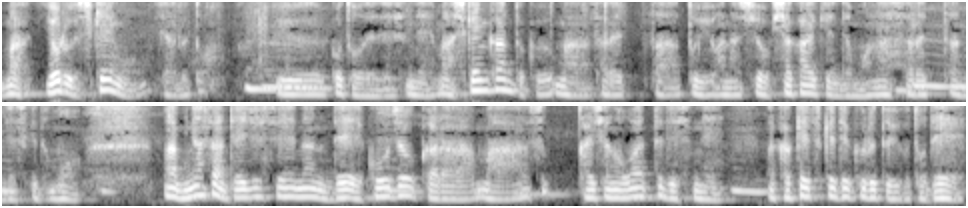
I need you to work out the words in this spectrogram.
まあ、夜試験をやるということでですね、まあ、試験監督、まあ、されたという話を記者会見でもお話しされてたんですけども、まあ、皆さん定時制なんで工場から、まあ、会社が終わってですね、まあ、駆けつけてくるということで、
